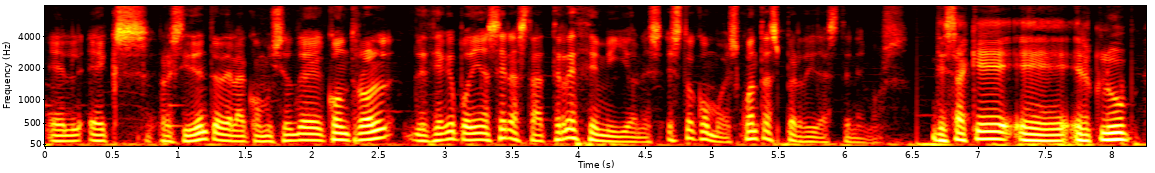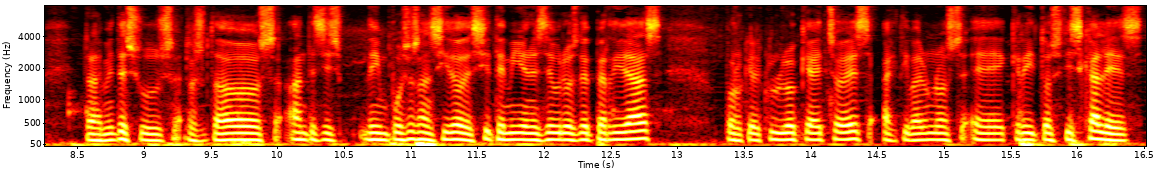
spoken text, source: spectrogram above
el ex presidente de la Comisión de Control, decía que podían ser hasta 13 millones. ¿Esto cómo es? ¿Cuántas pérdidas tenemos? De saque, eh, el club, realmente sus resultados antes de impuestos han sido de 7 millones de euros de pérdidas, porque el club lo que ha hecho es activar unos eh, créditos fiscales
